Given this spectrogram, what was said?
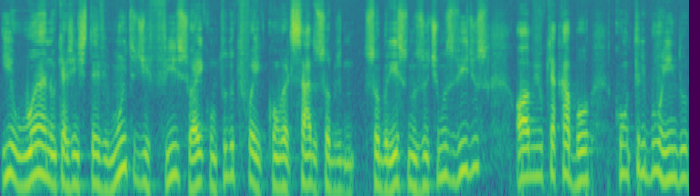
e o ano que a gente teve muito difícil aí com tudo que foi conversado sobre, sobre isso nos últimos vídeos, óbvio que acabou contribuindo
